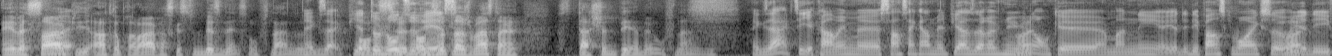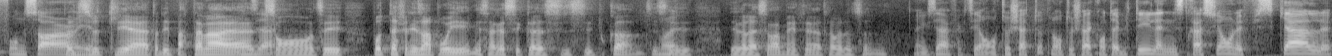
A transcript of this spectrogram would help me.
investisseur puis entrepreneur parce que c'est une business au final. là. Exact. Puis il y a Ton toujours 18 du ton 18 risque. logements, c'est un. Une PME au final. Exact. Tu sais, Il y a quand même euh, 150 000 de revenus. Ouais. Donc, euh, à un moment donné, euh, il y a des dépenses qui vont avec ça. Ouais. Il y a des fournisseurs. Tu as il y a- 18 clients, tu as des partenaires Exact. qui sont pas tout à fait des employés, mais ça reste, c'est tout comme. Ouais. Des relations à maintenir à travers de ça. là. Exact. Fait que, on touche à tout. là. On touche à la comptabilité, l'administration, le fiscal,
